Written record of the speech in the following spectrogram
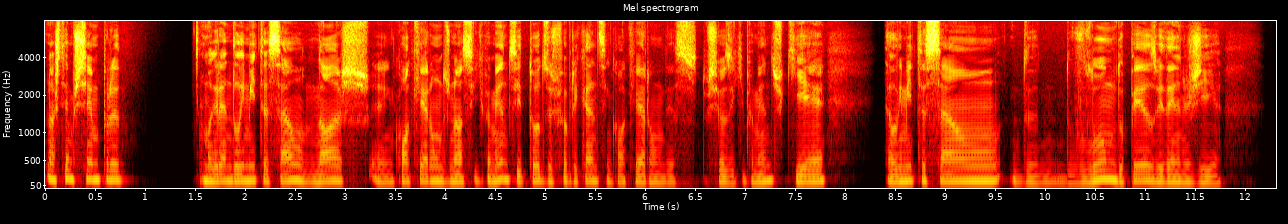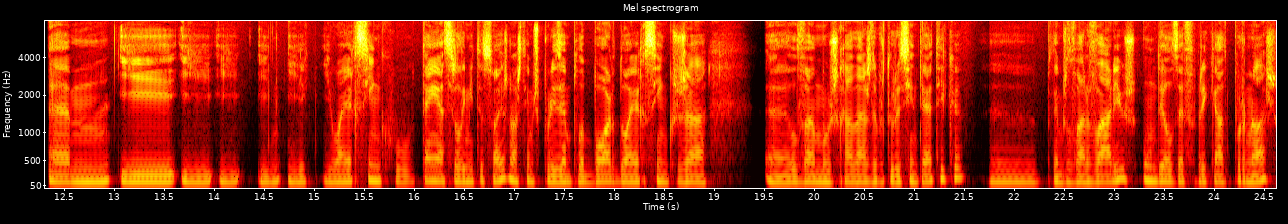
nós temos sempre uma grande limitação, nós, em qualquer um dos nossos equipamentos e todos os fabricantes em qualquer um desses, dos seus equipamentos, que é a limitação de, do volume, do peso e da energia. Um, e, e, e, e, o AR5 tem essas limitações. Nós temos, por exemplo, a bordo do AR5 já uh, levamos radares de abertura sintética, uh, podemos levar vários, um deles é fabricado por nós.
